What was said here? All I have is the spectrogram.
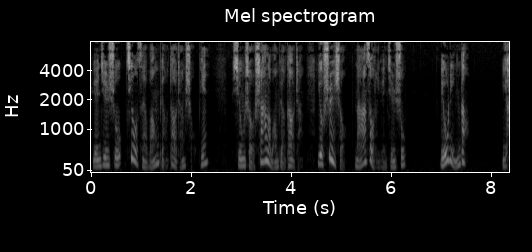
袁军书就在王表道长手边？”凶手杀了王表道长，又顺手拿走了袁军书。刘玲道：“呀，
